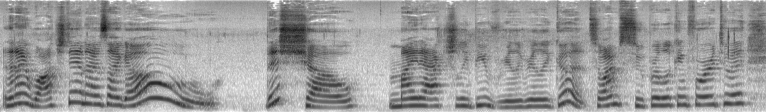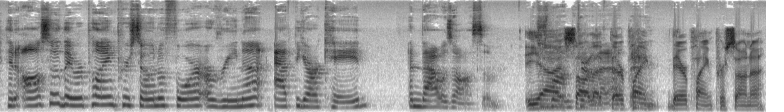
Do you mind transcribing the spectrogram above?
and then I watched it and I was like, oh, this show might actually be really really good. So I'm super looking forward to it. And also they were playing Persona 4 Arena at the arcade, and that was awesome. Yeah, I saw throw that. They're playing. They're playing Persona.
